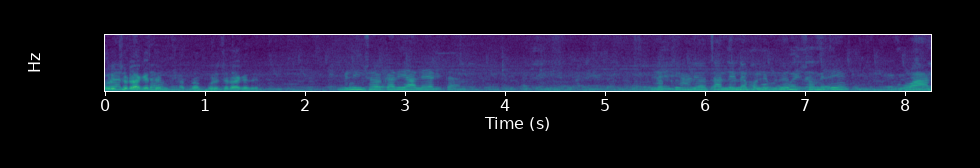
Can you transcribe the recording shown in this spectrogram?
পরিচয় আগে দেন আপনার পরিচয় আগে দেন। বিলিং সরকারি আলে একটা। চান্দিনা পল্লীবিদ্যুৎ সমিতি ওয়ান।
